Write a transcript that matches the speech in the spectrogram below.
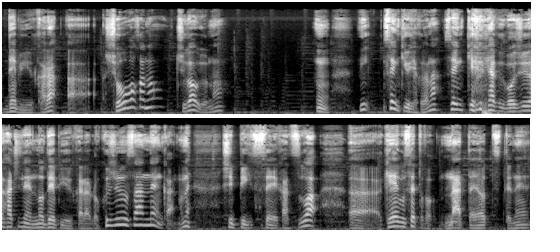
デビューから、あ昭和かな？違うよな。うん。1900だな。1958年のデビューから63年間のね、執筆生活は、あーゲームセットとなったよ、つってね、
